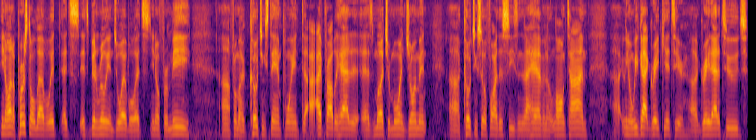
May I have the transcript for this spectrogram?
you know, on a personal level, it, it's it's been really enjoyable. It's you know, for me. Uh, from a coaching standpoint, I've probably had as much or more enjoyment uh, coaching so far this season than I have in a long time. Uh, you know, we've got great kids here, uh, great attitudes.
